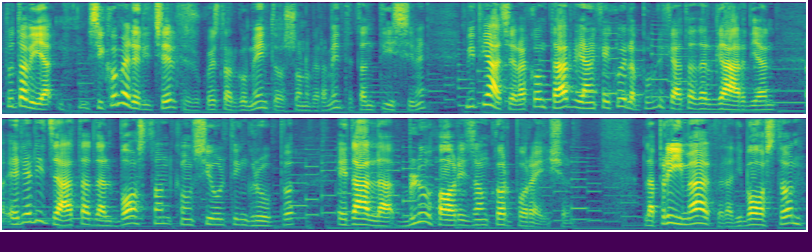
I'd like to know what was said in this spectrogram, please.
Tuttavia, siccome le ricerche su questo argomento sono veramente tantissime, mi piace raccontarvi anche quella pubblicata dal Guardian e realizzata dal Boston Consulting Group e dalla Blue Horizon Corporation. La prima, quella di Boston,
